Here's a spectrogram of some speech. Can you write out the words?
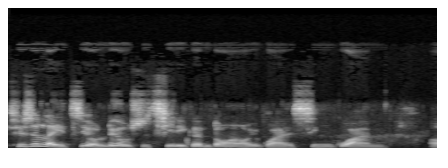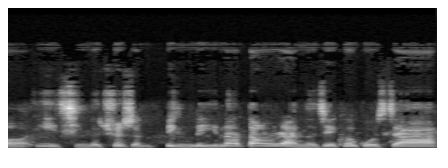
其实累计有六十七例跟冬奥有关的新冠。呃，疫情的确诊病例，那当然呢，捷克国家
